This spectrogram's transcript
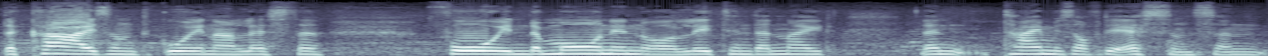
the car isn't going unless the 4 in the morning or late in the night, then time is of the essence and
